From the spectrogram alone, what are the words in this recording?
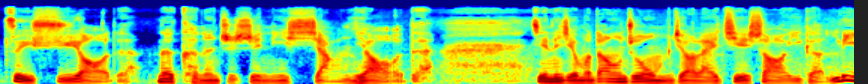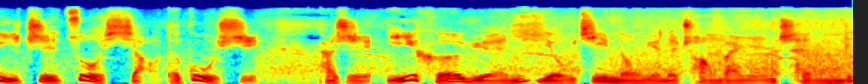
最需要的，那可能只是你想要的。今天节目当中，我们就要来介绍一个励志做小的故事，他是颐和园有机农园的创办人陈礼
